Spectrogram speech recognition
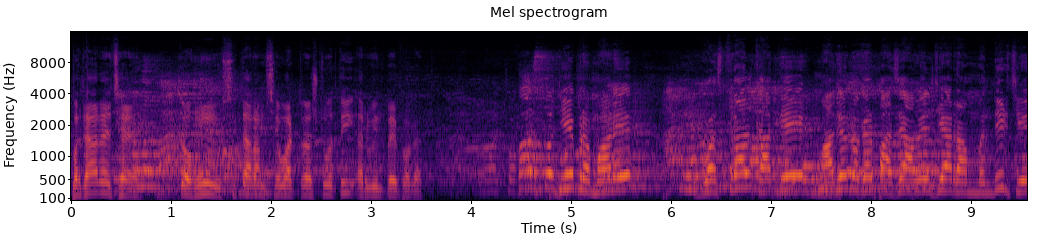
પધારે છે. તો હું સીતારામ સેવા ટ્રસ્ટ વતી અરવિંદભાઈ ભગત. તો જે પ્રમાણે વસ્ત્રાલ ખાતે મહાદેવનગર પાસે આવેલ જે આ રામ મંદિર છે,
